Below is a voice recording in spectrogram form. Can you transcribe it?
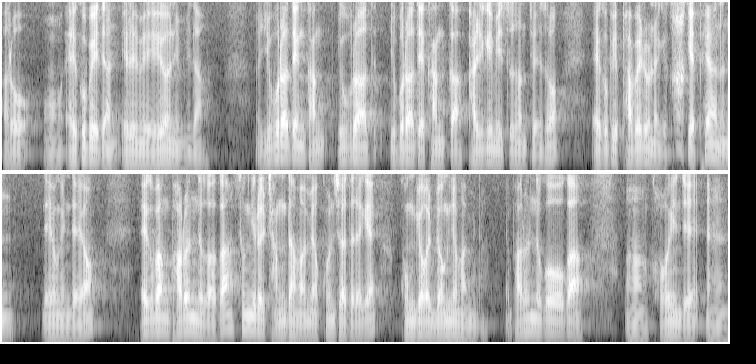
바로 어, 애굽에 대한 예레미야 예언입니다. 유브라덴 강 유브라 유브라데 강가 갈기미스 전투에서 애굽이 바벨론에게 크게 패하는 내용인데요. 왕 바론느가가 승리를 장담하며 군사들에게 공격을 명령합니다. 바론느고가 어, 거의 이제 예,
